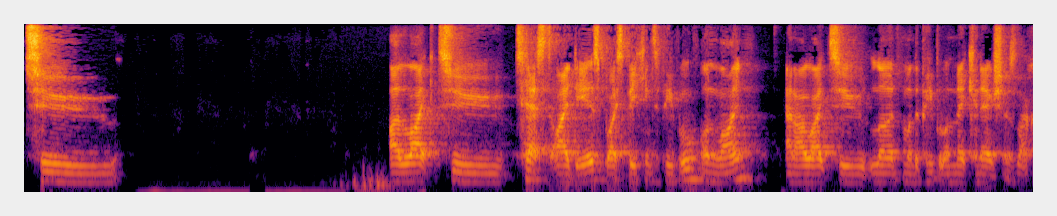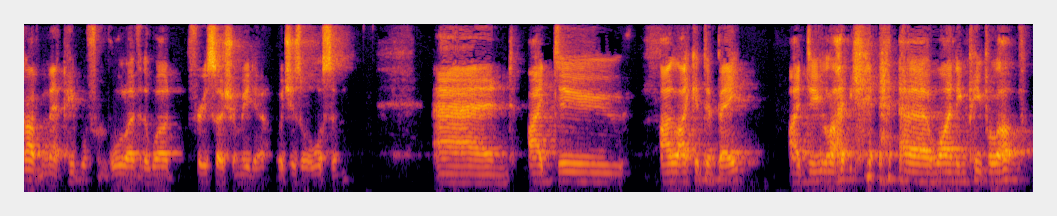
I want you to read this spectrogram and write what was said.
to I like to test ideas by speaking to people online and I like to learn from other people and make connections. Like I've met people from all over the world through social media, which is awesome. And I do I like a debate I do like uh, winding people up,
